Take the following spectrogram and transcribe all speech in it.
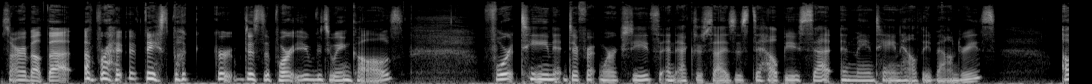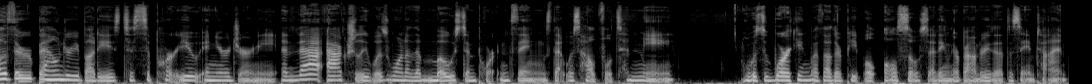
Sorry about that. A private Facebook group to support you between calls. 14 different worksheets and exercises to help you set and maintain healthy boundaries other boundary buddies to support you in your journey. And that actually was one of the most important things that was helpful to me was working with other people also setting their boundaries at the same time.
